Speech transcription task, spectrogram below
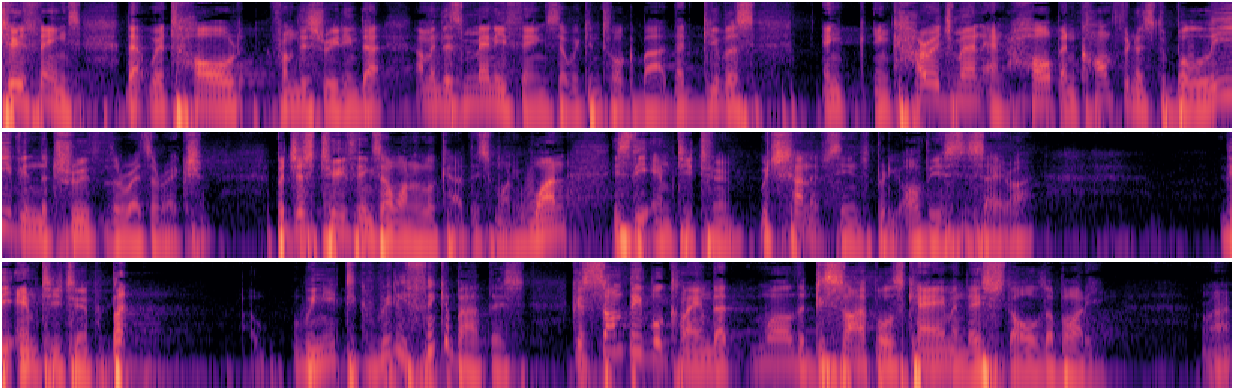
two things that we're told from this reading that i mean there's many things that we can talk about that give us en- encouragement and hope and confidence to believe in the truth of the resurrection. But just two things i want to look at this morning. One is the empty tomb which kind of seems pretty obvious to say right? The empty tomb. But we need to really think about this because some people claim that well the disciples came and they stole the body right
